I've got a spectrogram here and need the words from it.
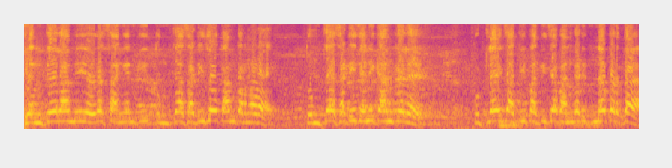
जनतेला मी एवढंच सांगेन की तुमच्यासाठी जो काम करणार आहे तुमच्यासाठी ज्यांनी काम केलंय कुठल्याही जातीपातीच्या भानगडीत न पडता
